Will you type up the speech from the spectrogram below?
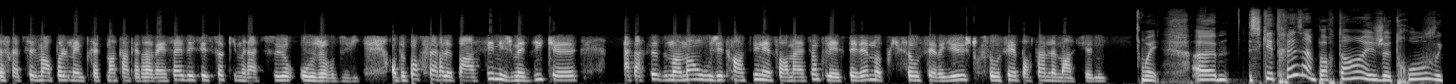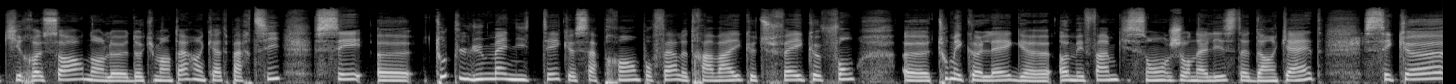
ce serait absolument pas le même traitement qu'en 96 et c'est ça qui me rassure aujourd'hui. On peut pas refaire le passé, mais je me dis que à partir du moment où j'ai transmis l'information, puis le SPVM a pris ça au sérieux, je trouve ça aussi important de le mentionner. Oui. Euh, ce qui est très important et je trouve qui ressort dans le documentaire en quatre parties, c'est euh, toute l'humanité que ça prend pour faire le travail que tu fais et que font euh, tous mes collègues euh, hommes et femmes qui sont journalistes d'enquête. C'est que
